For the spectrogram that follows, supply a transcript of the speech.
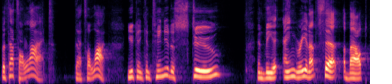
But that's a lot. That's a lot. You can continue to stew and be angry and upset about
